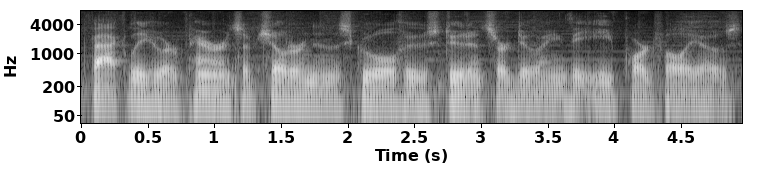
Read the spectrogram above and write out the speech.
faculty who are parents of children in the school whose students are doing the e-portfolios.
